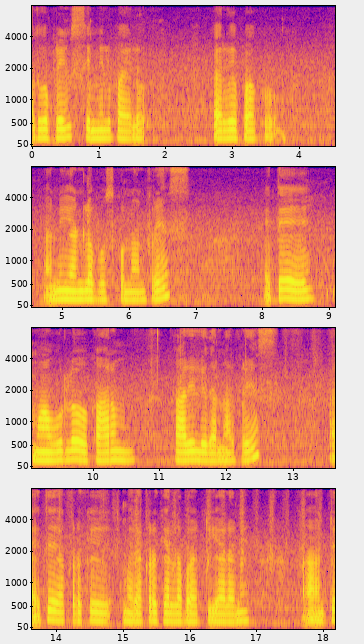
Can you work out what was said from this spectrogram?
అదిగో ఫ్రెండ్స్ ఎన్నిల్లిపాయలు కరివేపాకు అన్నీ ఎండలో పోసుకున్నాను ఫ్రెండ్స్. అయితే మా ఊర్లో కారం ఖాళీ లేదన్నారు ఫ్రెండ్స్. అయితే అక్కడికి మరి ఎక్కడికి వెళ్ళబట్టియాలని అంటే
